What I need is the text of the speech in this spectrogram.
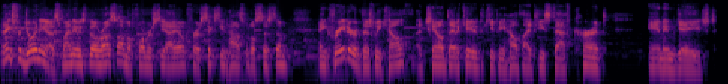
Thanks for joining us. My name is Bill Russell. I'm a former CIO for a 16 hospital system and creator of This Week Health, a channel dedicated to keeping health IT staff current and engaged.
